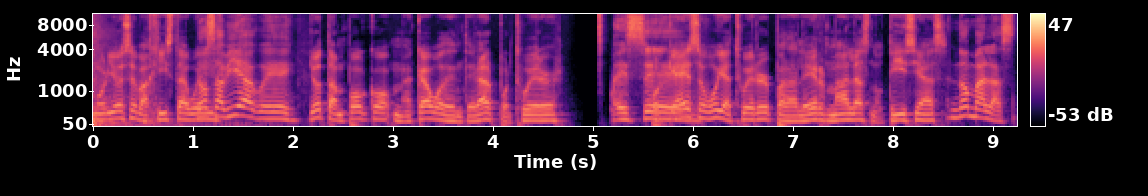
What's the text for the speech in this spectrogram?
murió ese bajista, güey. No sabía, güey. Yo tampoco, me acabo de enterar por Twitter. Ese... Porque a eso voy a Twitter para leer malas noticias. No malas.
